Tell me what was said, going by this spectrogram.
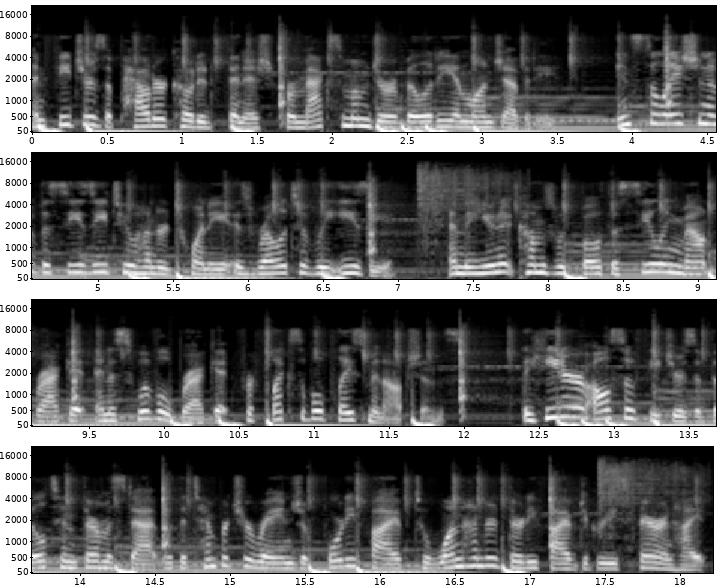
and features a powder coated finish for maximum durability and longevity. Installation of the CZ220 is relatively easy, and the unit comes with both a ceiling mount bracket and a swivel bracket for flexible placement options. The heater also features a built-in thermostat with a temperature range of 45 to 135 degrees Fahrenheit,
